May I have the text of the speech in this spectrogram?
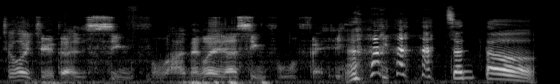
就会觉得很幸福啊，难怪人家幸福肥。真的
